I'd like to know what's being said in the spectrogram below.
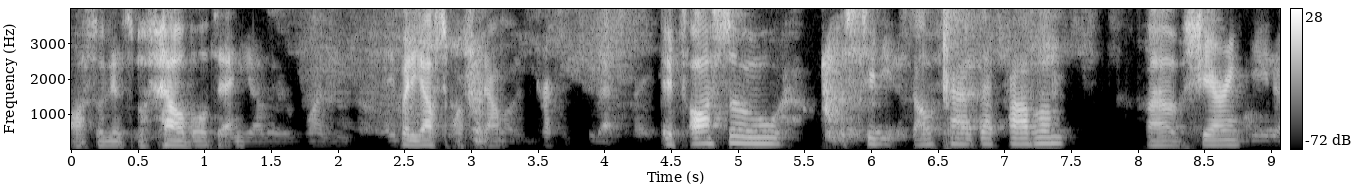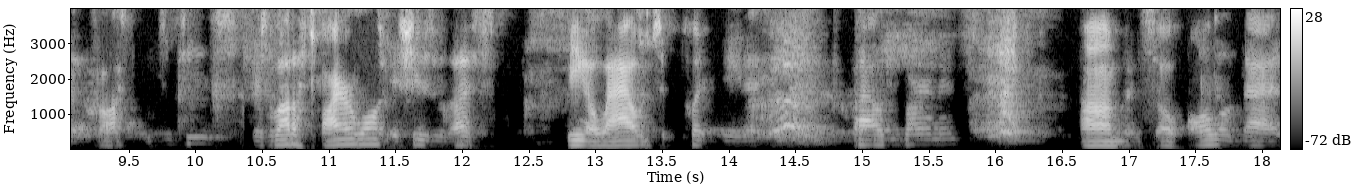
Also gets available to any other one, anybody else wants to download it directly to that site. It's also, the city itself has that problem of sharing data across agencies. There's a lot of firewall issues with us being allowed to put data in cloud environments. Um, and so all of that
